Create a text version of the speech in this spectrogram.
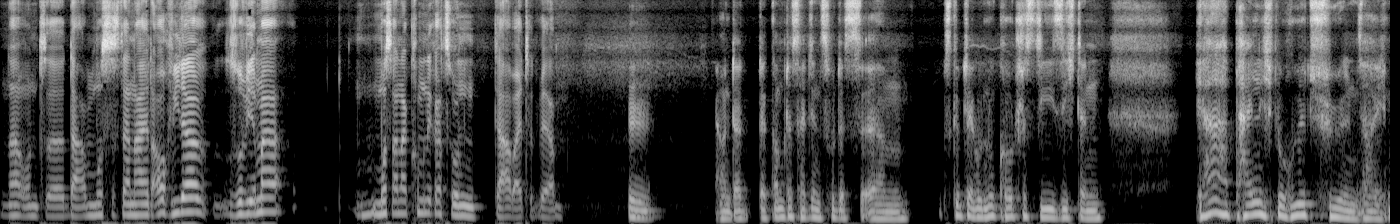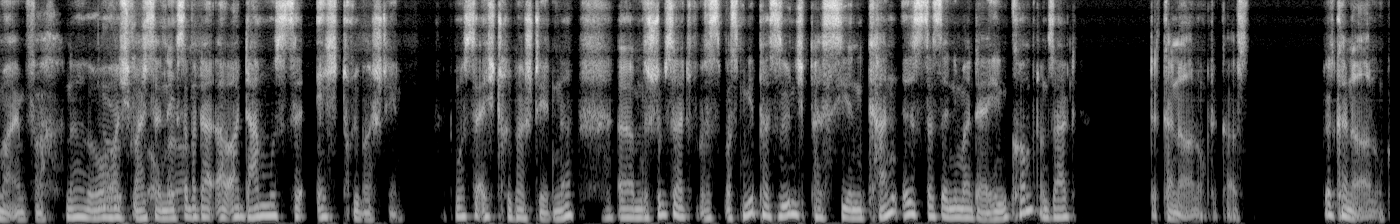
Na, und äh, da muss es dann halt auch wieder, so wie immer, muss an der Kommunikation gearbeitet werden. Hm. Ja, und da, da kommt es halt hinzu, dass ähm, es gibt ja genug Coaches, die sich dann ja, peinlich berührt fühlen, sage ich mal einfach. Ne? So, ja, ich weiß ja nichts, aber da, aber da musste echt drüber stehen. Du musst echt drüber stehen. Ne? Ähm, das Schlimmste halt, was, was mir persönlich passieren kann, ist, dass dann jemand da hinkommt und sagt, der hat keine Ahnung, der Carsten. Der hat keine Ahnung.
